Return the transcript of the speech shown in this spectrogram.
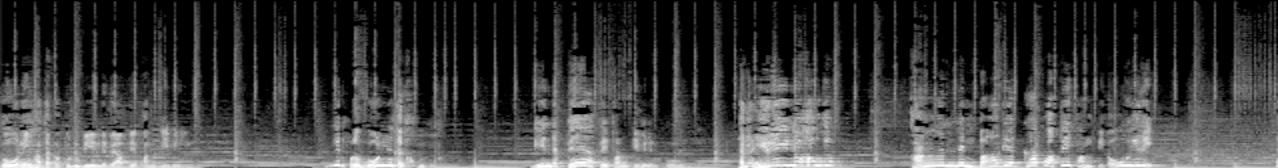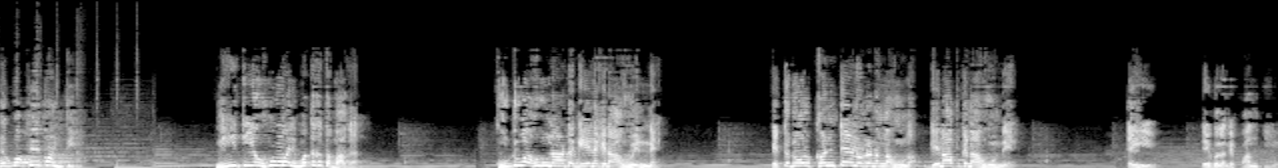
ගෝණි හතක කුඩු ගේන්න බෑ අපේ පන්ති මිනිස්සු. ගේන්න පුළුවන් ගෝණි හතක කුඩු. ගේන්න බෑ අපේ පන්ති මිනිස්සු ගෝණි. හැබැයි හිරේ ඉන්න කවුද? කංගන්දෙන් භාගයක් ගහපු අපේ පන්ති. ඔව් හිරේ. ඒ අපේ පන්ති. නීතිය ඔහොමයි මතක තබා ගන්න. කුඩු අහුණාට ගේන කෙනා අහුවෙන්නේ නැහැ. එතනෝල් කන්ටේනර් නම් අහුණා. ගෙනාපු කෙනා අහුන්නේ නැහැ. ඇයි ඒගොල්ලගේ පන්තිය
